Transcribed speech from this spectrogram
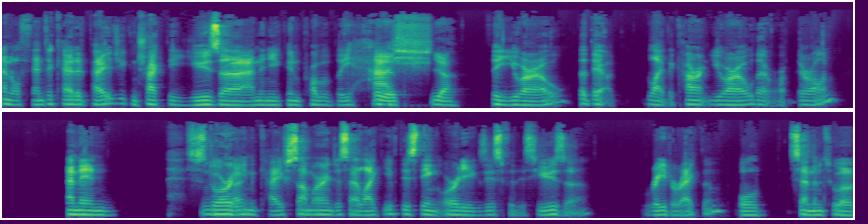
an authenticated page, you can track the user, and then you can probably hash yeah the URL that they're like the current URL they're they're on, and then store Okay. it in cache somewhere, and just say like, if this thing already exists for this user, redirect them or send them to a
